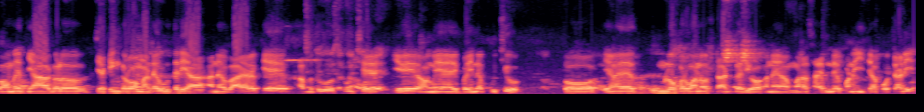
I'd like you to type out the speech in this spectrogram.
તો અમે ત્યાં આગળ ચેકિંગ કરવા માટે ઉતર્યા અને વાયર કે આ બધું શું છે એ અમે ભાઈને પૂછ્યું. તો એણે હુમલો કરવાનો સ્ટાર્ટ કર્યો અને અમારા સાહેબને પણ ઈજા પહોંચાડી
